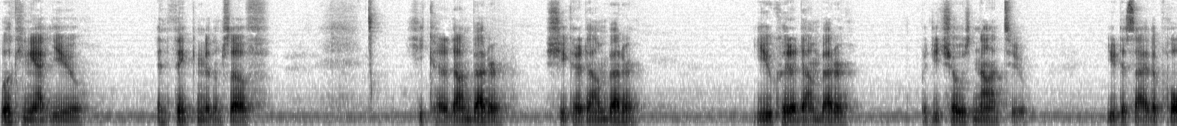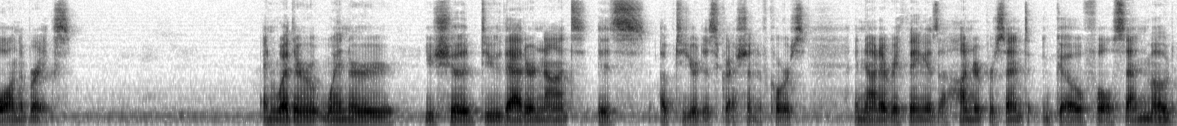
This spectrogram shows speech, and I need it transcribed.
looking at you and thinking to themselves, he could have done better. She could have done better. You could have done better. But you chose not to. You decided to pull on the brakes. And whether when or you should do that or not is up to your discretion, of course. And not everything is 100% go full send mode.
